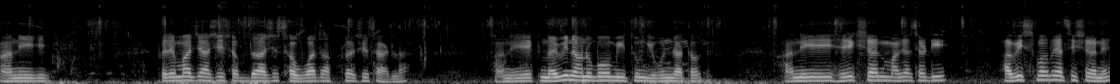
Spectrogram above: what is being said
आणि प्रेमाचे असे शब्द असे संवाद आपल्याशी साधला. आणि एक नवीन अनुभव मी इथून घेऊन जात आहोत. आणि हे क्षण माझ्यासाठी अविस्मरणीय असे क्षण आहे.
